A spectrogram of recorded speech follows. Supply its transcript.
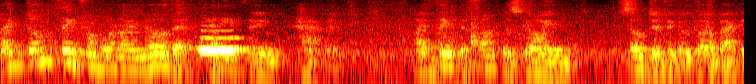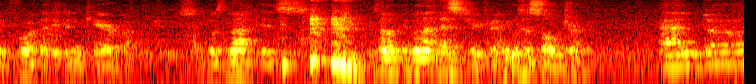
I don't think from what I know that anything happened. I think the front was going so difficult, going back and forth, that he didn't care about the Jews. It was not his, it was not, it was not necessary for him. He was a soldier. And uh,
